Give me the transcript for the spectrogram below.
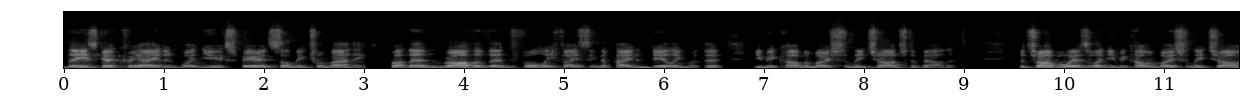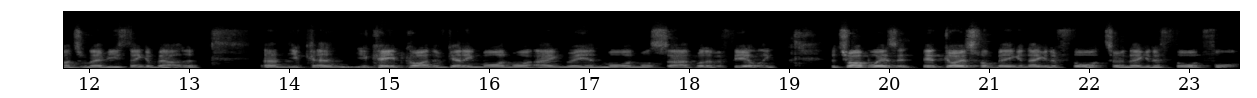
these get created when you experience something traumatic, but then rather than fully facing the pain and dealing with it, you become emotionally charged about it. The trouble is when you become emotionally charged, whenever you think about it, and you can you keep kind of getting more and more angry and more and more sad, whatever feeling, the trouble is it, it goes from being a negative thought to a negative thought form,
